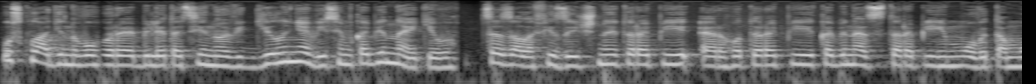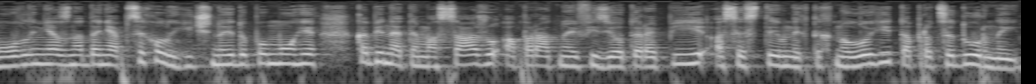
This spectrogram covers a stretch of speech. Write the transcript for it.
У складі нового реабілітаційного відділення вісім кабінетів. Це зала фізичної терапії, ерготерапії, кабінет з терапії мови та мовлення, з надання психологічної допомоги, кабінети масажу, апаратної фізіотерапії, асистивних технологій та процедурний.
